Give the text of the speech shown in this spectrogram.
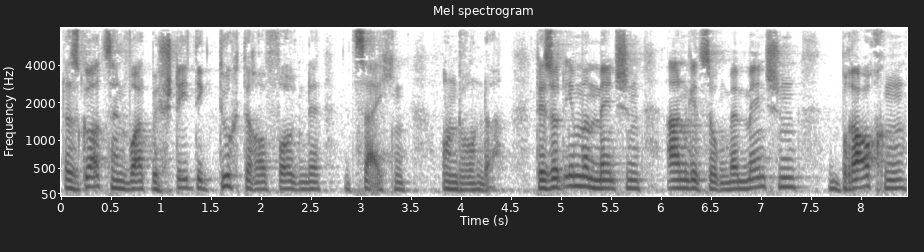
dass Gott sein Wort bestätigt durch darauf folgende Zeichen und Wunder. Das hat immer Menschen angezogen, weil Menschen brauchen,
